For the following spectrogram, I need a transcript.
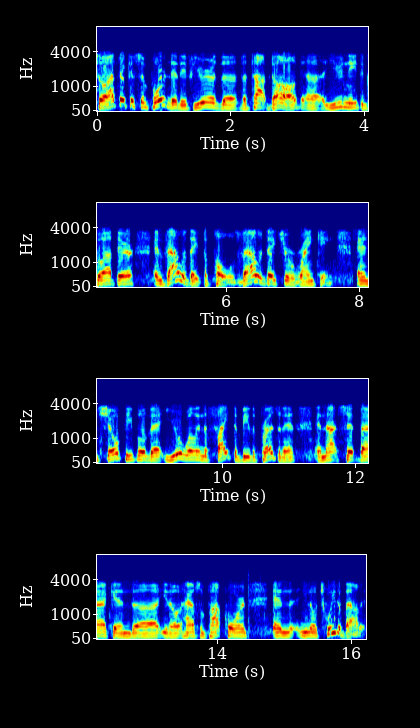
So I think it's important that if you're the the top dog, uh, you need to go out there and validate the polls, validate your ranking, and show people that you're willing to fight to be the president and not sit back and uh, you know have some popcorn and you know tweet about it.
